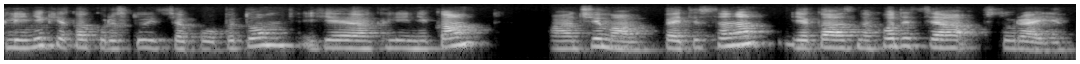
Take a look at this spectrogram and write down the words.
клінік, яка користується попитом, є клініка Джима Петтісона, яка знаходиться в Суреї.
